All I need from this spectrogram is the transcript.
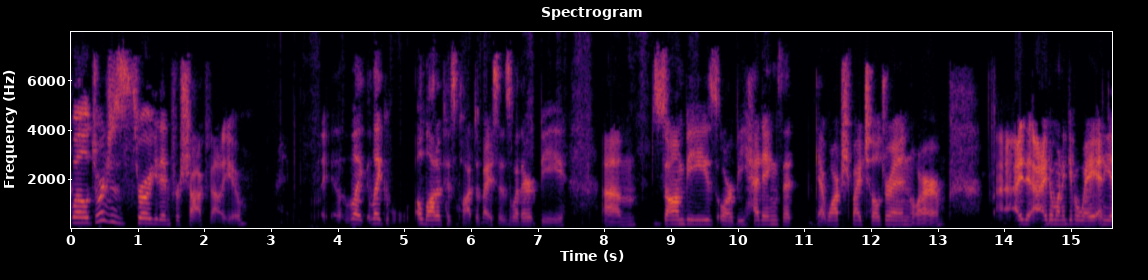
Well, George is throwing it in for shock value, like like a lot of his plot devices, whether it be um, zombies or beheadings that get watched by children, or I, I don't want to give away any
